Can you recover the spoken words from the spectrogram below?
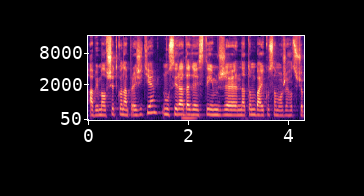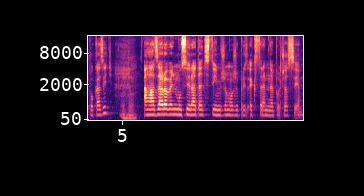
aby mal všetko na prežitie. Musí rátať aj s tým, že na tom bajku sa môže hoď čo pokaziť. Uh-huh. A zároveň musí rátať rátať s tým, že môže prísť extrémne počasie.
